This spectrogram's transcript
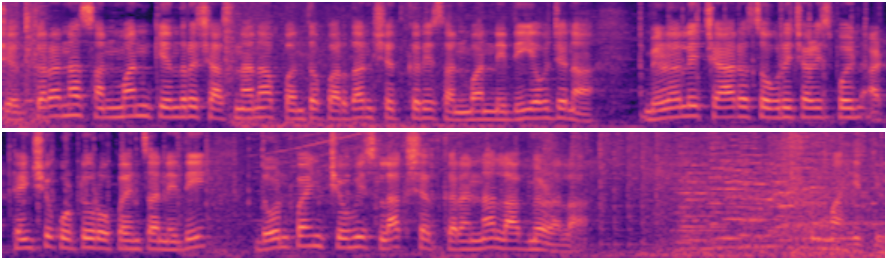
शेतकऱ्यांना सन्मान केंद्र शासनानं पंतप्रधान शेतकरी सन्मान निधी योजना. मिळाले चार चौवेचाळीस पॉईंट अठ्ठ्याऐंशी कोटी रुपयांचा निधी. दोन पॉईंट चोवीस लाख शेतकऱ्यांना लाभ मिळाला. माहिती.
